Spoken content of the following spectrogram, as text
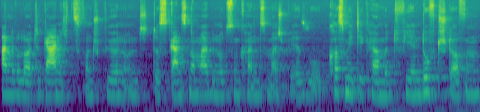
andere Leute gar nichts von spüren und das ganz normal benutzen können. Zum Beispiel so Kosmetika mit vielen Duftstoffen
